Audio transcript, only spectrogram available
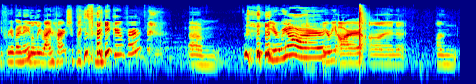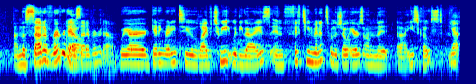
You forget my name? Lili Reinhart. She plays Betty Cooper. Um, here we are Here we are on on on the set of Riverdale. on Riverdale. the set of Riverdale. We are getting ready to live tweet with you guys in 15 minutes when the show airs on the uh, East Coast. Yes.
